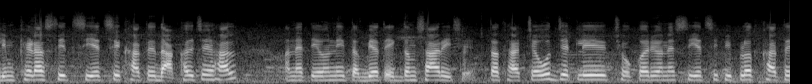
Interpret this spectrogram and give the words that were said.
લીમખેડા સ્થિત સીએચસી ખાતે દાખલ છે હાલ અને તેઓની તબિયત એકદમ સારી છે. તથા ચૌદ જેટલી છોકરીઓને સીએચસી પીપલોદ ખાતે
